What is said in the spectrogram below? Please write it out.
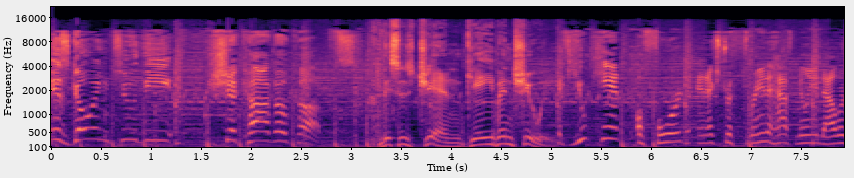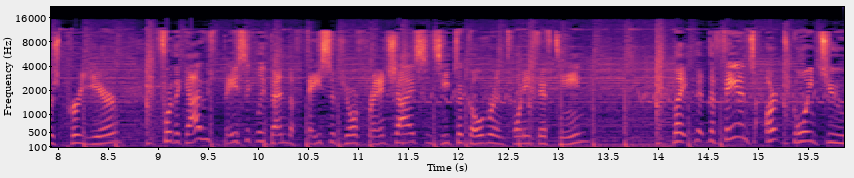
is going to the Chicago Cubs. This is Jen, Gabe, and Chewy. If you can't afford an extra $3.5 million per year for the guy who's basically been the face of your franchise since he took over in 2015, like the, the fans aren't going to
